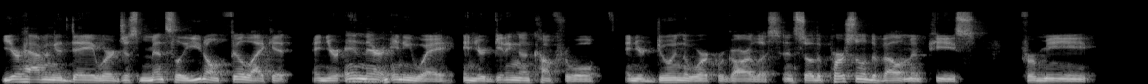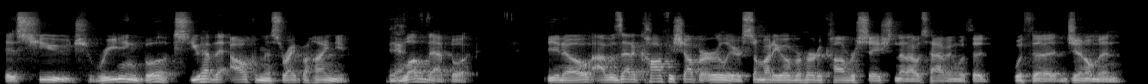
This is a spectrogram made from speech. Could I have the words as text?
you're having a day where just mentally you don't feel like it and you're in there anyway and you're getting uncomfortable and you're doing the work regardless. And so the personal development piece for me is huge. Reading books. You have The Alchemist right behind you. Yeah. Love that book. You know, I was at a coffee shop earlier. Somebody overheard a conversation that I was having with a with a gentleman,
